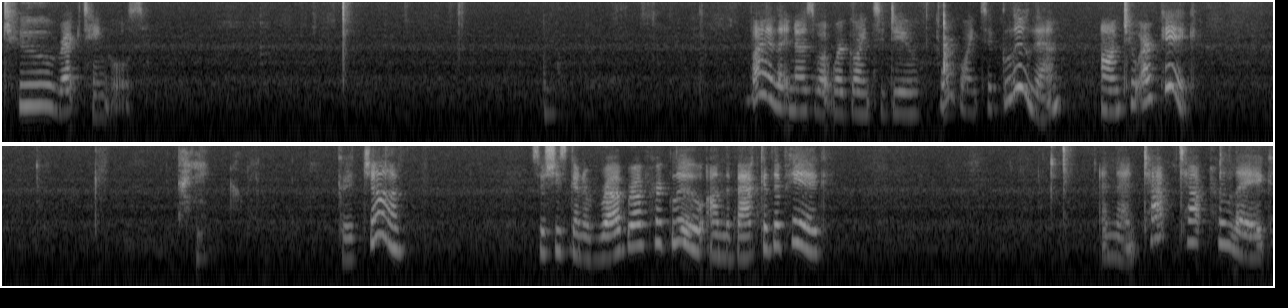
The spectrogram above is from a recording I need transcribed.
two rectangles. Violet knows what we're going to do. We're going to glue them onto our pig. Good job. So she's going to rub rub her glue on the back of the pig and then tap tap her leg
